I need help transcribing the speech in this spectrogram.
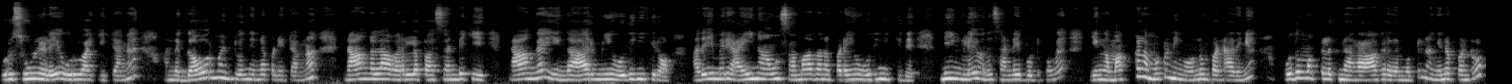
ஒரு சூழ்நிலையை உருவாக்கிட்டாங்க. அந்த கவர்மெண்ட் வந்து என்ன பண்ணிட்டாங்கன்னா நாங்கெல்லாம் வரலப்பா சண்டைக்கு. நாங்க எங்க ஆர்மியை ஒதுங்கிக்கிறோம். அதே மாதிரி ஐநாவும் சமாதான படையும் ஒதுங்கிக்குது. நீங்களே வந்து சண்டை போட்டுக்கோங்க. எங்க மக்களை மட்டும் நீங்க ஒன்றும் பண்ணாதீங்க. பொதுமக்களுக்கு நாங்க ஆகிறத மட்டும் நாங்க என்ன பண்றோம்?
